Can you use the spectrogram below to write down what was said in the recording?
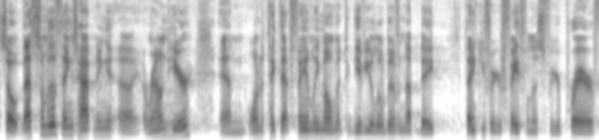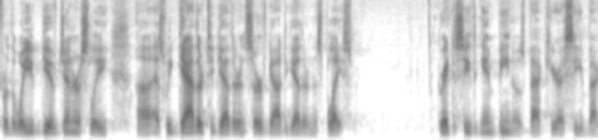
So that's some of the things happening uh, around here. And wanted to take that family moment to give you a little bit of an update. Thank you for your faithfulness, for your prayer, for the way you give generously uh, as we gather together and serve God together in this place. Great to see the Gambinos back here. I see you back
